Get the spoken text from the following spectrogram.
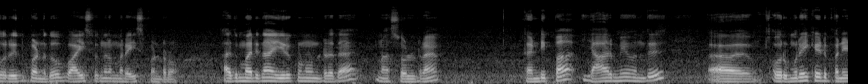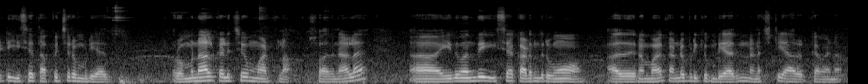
ஒரு இது பண்ணுதோ வாய்ஸ் வந்து நம்ம ரைஸ் பண்ணுறோம் அது மாதிரி தான் இருக்கணுன்றத நான் சொல்கிறேன் கண்டிப்பாக யாருமே வந்து ஒரு முறைகேடு பண்ணிவிட்டு ஈஸியாக தப்பிச்சிட முடியாது. ரொம்ப நாள் கழிச்சே மாட்டலாம். ஸோ அதனால் இது வந்து ஈஸியாக கடந்துருவோம். அது நம்மளால் கண்டுபிடிக்க முடியாதுன்னு நினச்சிட்டு யாரும் இருக்க வேணாம்.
